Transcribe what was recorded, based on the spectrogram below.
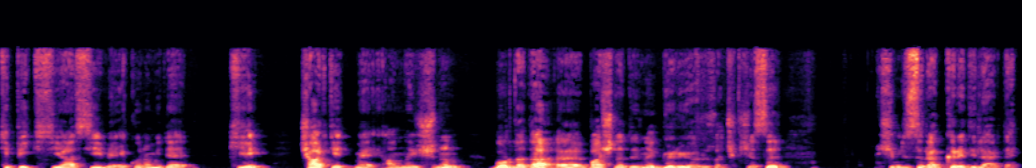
tipik siyasi ve ekonomideki çark etme anlayışının burada da e, başladığını görüyoruz açıkçası. Şimdi sıra kredilerde.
